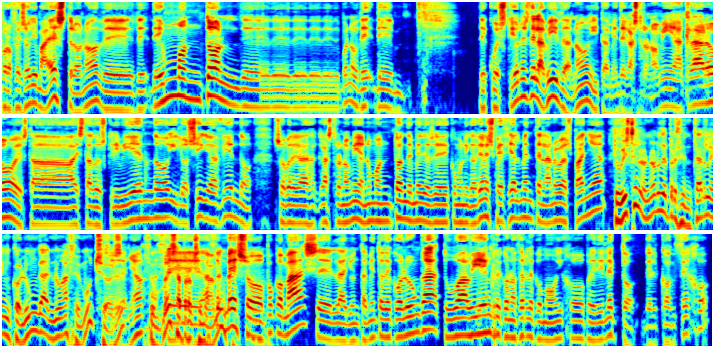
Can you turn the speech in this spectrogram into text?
profesor y maestro, ¿no? De, un montón de- bueno, de, de- cuestiones de la vida, ¿no? Y también de gastronomía, claro. Está, ha estado escribiendo y lo sigue haciendo sobre ga- gastronomía en un montón de medios de comunicación, especialmente en la Nueva España. Tuviste el honor de presentarle en Colunga no hace mucho, Sí, ¿eh? señor. Hace un mes Hace- aproximadamente. Hace un mes o poco más, el Ayuntamiento de Colunga tuvo a bien reconocerle como hijo predilecto del concejo,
